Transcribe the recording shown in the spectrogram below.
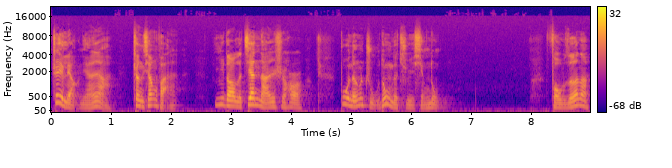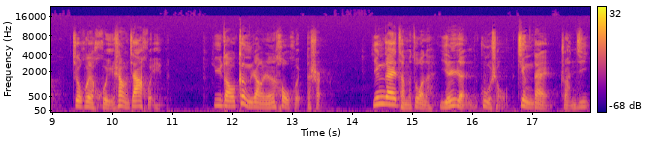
这两年呀，正相反，遇到了艰难时候，不能主动的去行动，否则呢，就会毁上加毁。遇到更让人后悔的事儿，应该怎么做呢？隐忍固守，静待转机。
